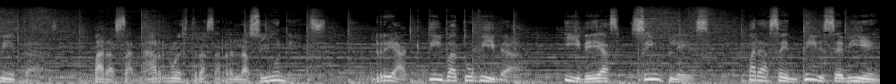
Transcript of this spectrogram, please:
metas, para sanar nuestras relaciones. Reactiva tu vida. Ideas simples para sentirse bien.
